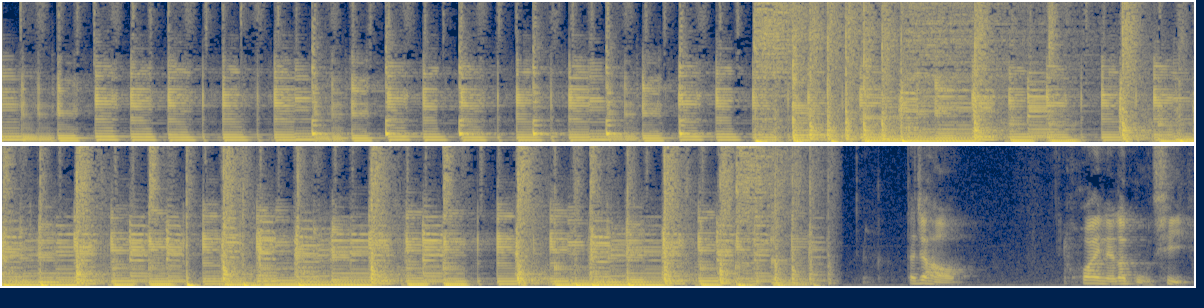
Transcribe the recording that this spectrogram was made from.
大家好，欢迎来到股气，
